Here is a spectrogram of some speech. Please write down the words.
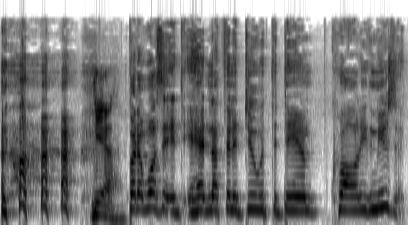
yeah. But it wasn't, it, it had nothing to do with the damn quality of the music.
